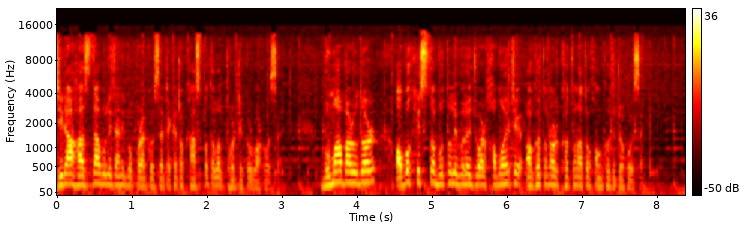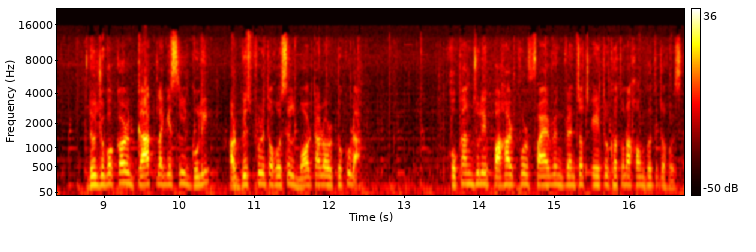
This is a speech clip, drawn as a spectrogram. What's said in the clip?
জিৰা হাজদা বুলি জানিব পৰা গৈছে তেখেতক হাস্পতালত ভৰ্তি কৰোৱা হৈছে। বোমা বাৰুদৰ অৱশিষ্ট বুটলিবলৈ যোৱাৰ সময়তে অঘটনৰ ঘটনাটো সংঘটিত হৈছে। দুই যুৱকৰ গাত লাগিছিল গুলী আৰু বিস্ফোৰিত হৈছিল মৰ্টাৰৰ টুকুৰা। শুকানজুলি পাহাৰপুৰ ফায়াৰিং ৰেঞ্জত এইটো ঘটনা সংঘটিত হৈছে।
